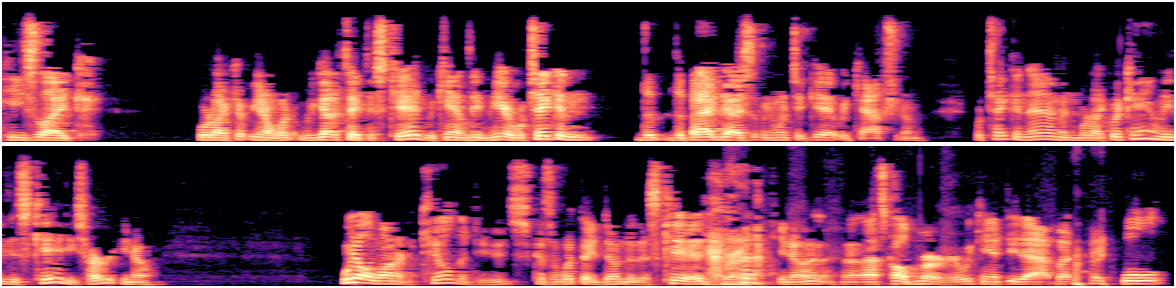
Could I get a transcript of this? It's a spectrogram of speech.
he's like, we're like, you know, what? We got to take this kid. We can't leave him here. We're taking the the bad guys that we went to get. We captured them. We're taking them, and we're like, we can't leave this kid. He's hurt, you know. We all wanted to kill the dudes because of what they'd done to this kid. Right. you know, that's called murder. We can't do that. But right. well,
